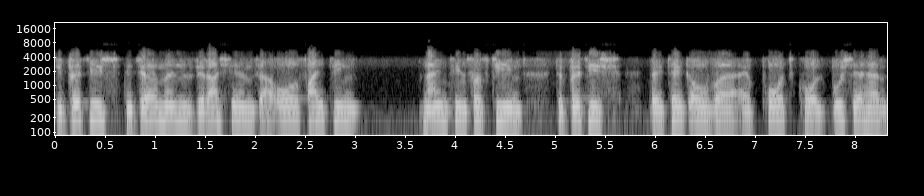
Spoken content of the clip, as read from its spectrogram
The British, the Germans, the Russians are all fighting. 1915, the British they take over a port called Bushehr.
